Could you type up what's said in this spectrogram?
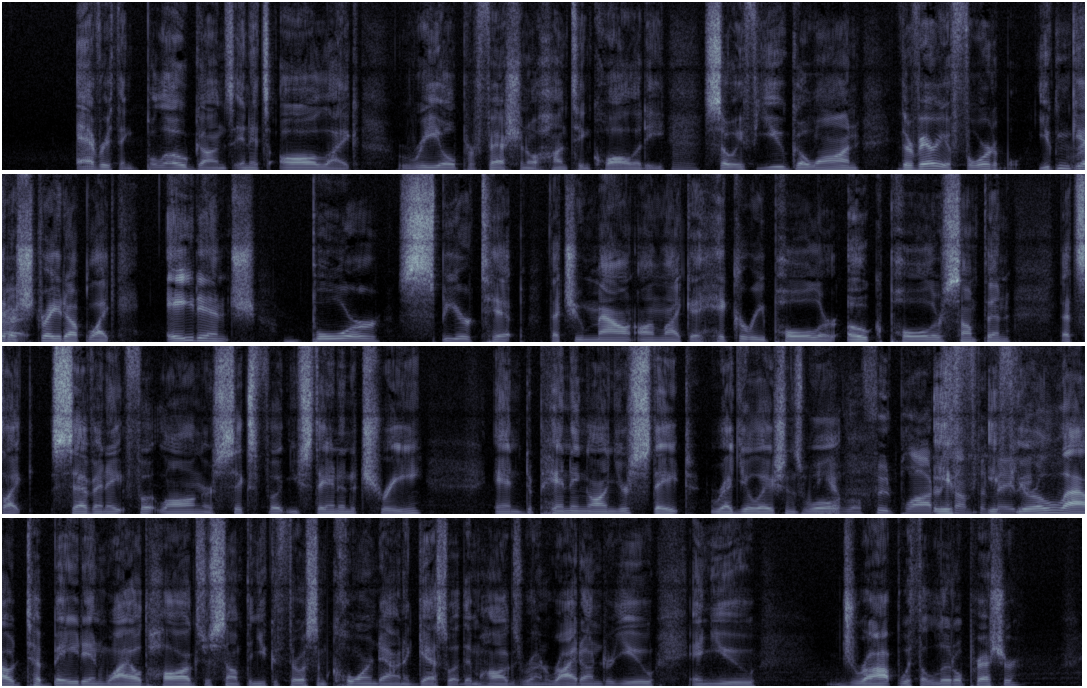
everything, blowguns, and it's all like real professional hunting quality. Hmm. So if you go on, they're very affordable. You can get a straight up like eight inch bore spear tip that you mount on like a hickory pole or oak pole or something that's like seven, eight foot long or six foot. You stand in a tree, and depending on your state, regulations You will have a little food plot or if, something. if maybe. you're allowed to bait in wild hogs or something, you could throw some corn down and guess what? Them hogs run right under you and you drop with a little pressure,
